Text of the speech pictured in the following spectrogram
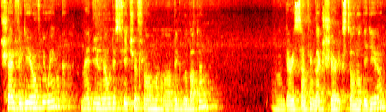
shared video viewing. Maybe you know this feature from uh, Big Blue Button. Uh, there is something like share external video,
